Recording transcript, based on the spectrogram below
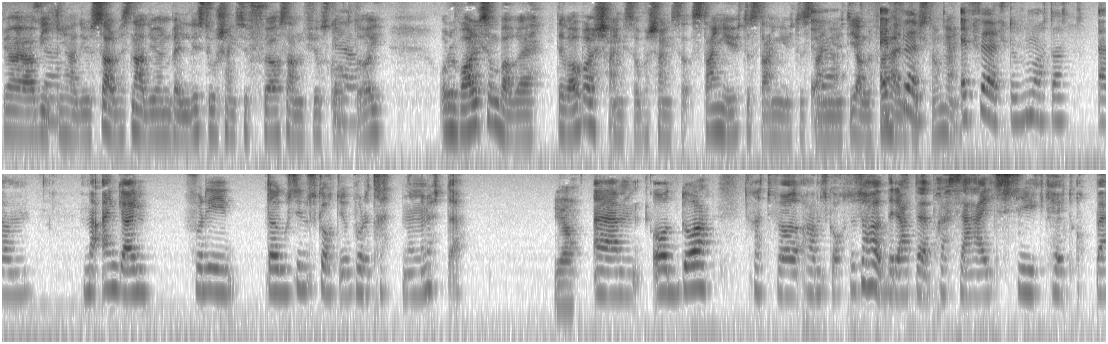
Ja, ja, Viking hadde jo Salvesen hadde jo en veldig stor sjanse før Sandefjord skåret òg. Og det var liksom bare Det var bare sjanser på sjanser. Stang ut og stang ut og stang ut. I alle fall Jeg hele første omgang. Jeg følte på en måte at um, med en gang Fordi Dagostin skåret jo på det 13. minuttet. Ja. Um, og da, rett før han skåret, så hadde de hatt det presset helt sykt høyt oppe,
